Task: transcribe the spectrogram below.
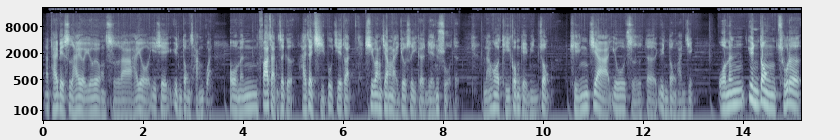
那台北市还有游泳池啦，还有一些运动场馆。我们发展这个还在起步阶段，希望将来就是一个连锁的，然后提供给民众平价优质的运动环境。我们运动除了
